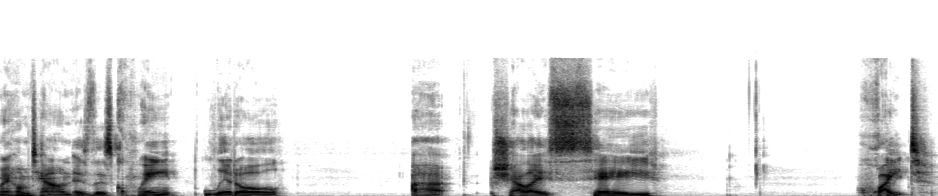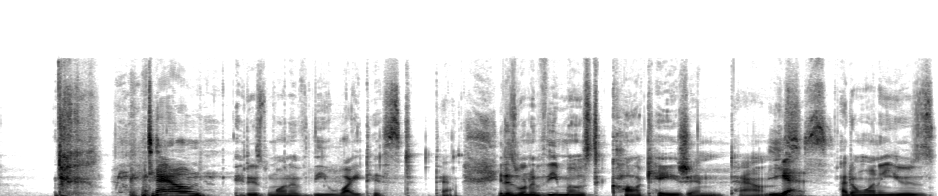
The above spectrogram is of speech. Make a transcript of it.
my hometown is this quaint little. Uh, shall I say, white town? It is one of the whitest towns. It is one of the most Caucasian towns. Yes. I don't want to use.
